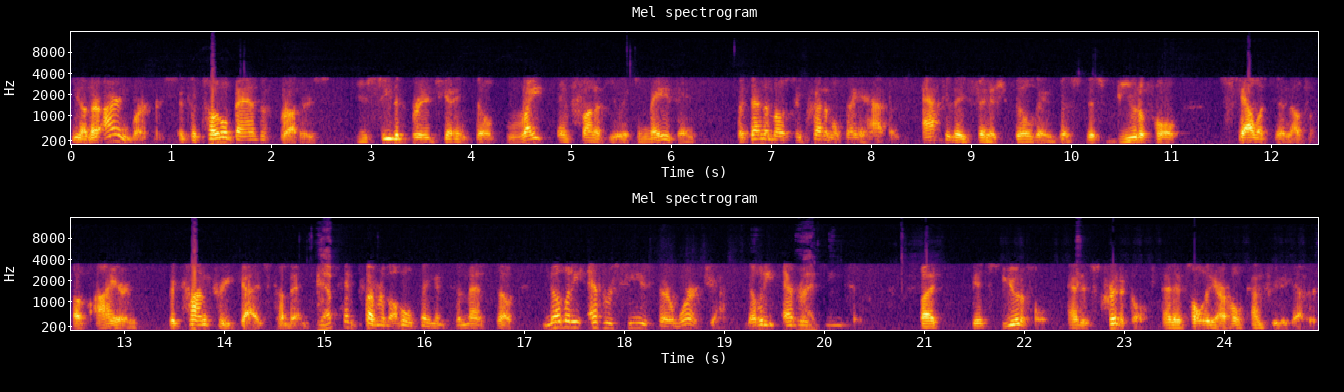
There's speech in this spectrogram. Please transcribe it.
you know they're iron workers. It's a total band of brothers. You see the bridge getting built right in front of you. It's amazing. But then the most incredible thing happens after they finish building this this beautiful skeleton of, of iron. The concrete guys come in Yep. and cover the whole thing in cement. So nobody ever sees their work, John. Nobody ever Right. sees it. But it's beautiful and it's critical and it's holding our whole country together.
